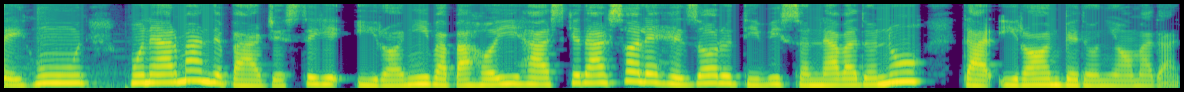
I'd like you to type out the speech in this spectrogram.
سیهون هنرمند برجسته ایرانی و بهایی هست که در سال 1299 در ایران به دنیا آمدند.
